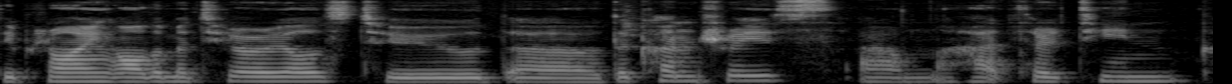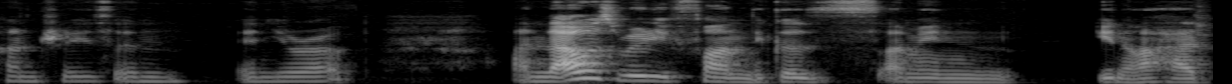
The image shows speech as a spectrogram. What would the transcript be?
deploying all the materials to the the countries. Um, I had thirteen countries in in Europe, and that was really fun because I mean you know I had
